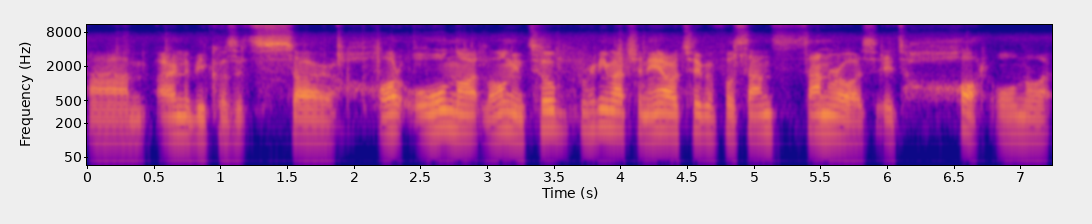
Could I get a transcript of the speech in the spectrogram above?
Um, only because it's so hot all night long until pretty much an hour or two before sun, sunrise. It's hot all night.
